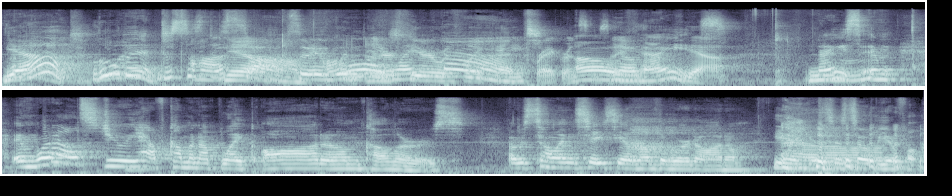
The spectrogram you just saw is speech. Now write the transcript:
Yeah, a little bit, just a Awesome. soft, so it oh, wouldn't Oh, interfere like with like any fragrances. Oh, that you have. nice. Yeah. Nice. Mm-hmm. And and what else do we have coming up like autumn colors? I was telling Stacey I love the word autumn. Yeah. It's just so beautiful.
